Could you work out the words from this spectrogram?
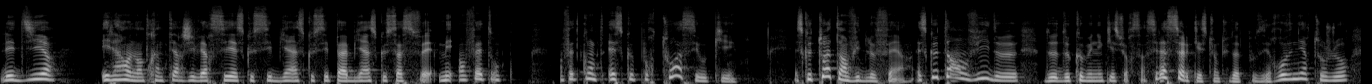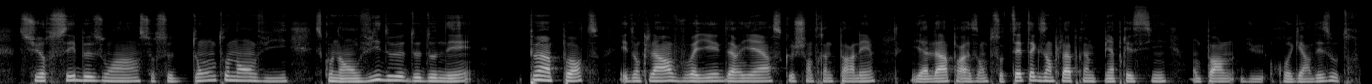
les dire. Et là, on est en train de tergiverser. Est-ce que c'est bien Est-ce que c'est pas bien Est-ce que ça se fait? Mais en fait, on, en fait, compte, est-ce que pour toi, c'est OK? Est-ce que toi, tu as envie de le faire? Est-ce que tu as envie de, de, communiquer sur ça? C'est la seule question que tu dois te poser. Revenir toujours sur ses besoins, sur ce dont on a envie, ce qu'on a envie de, de donner, peu importe. Et donc là, vous voyez derrière ce que je suis en train de parler, il y a là, par exemple, sur cet exemple-là bien précis, on parle du regard des autres.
